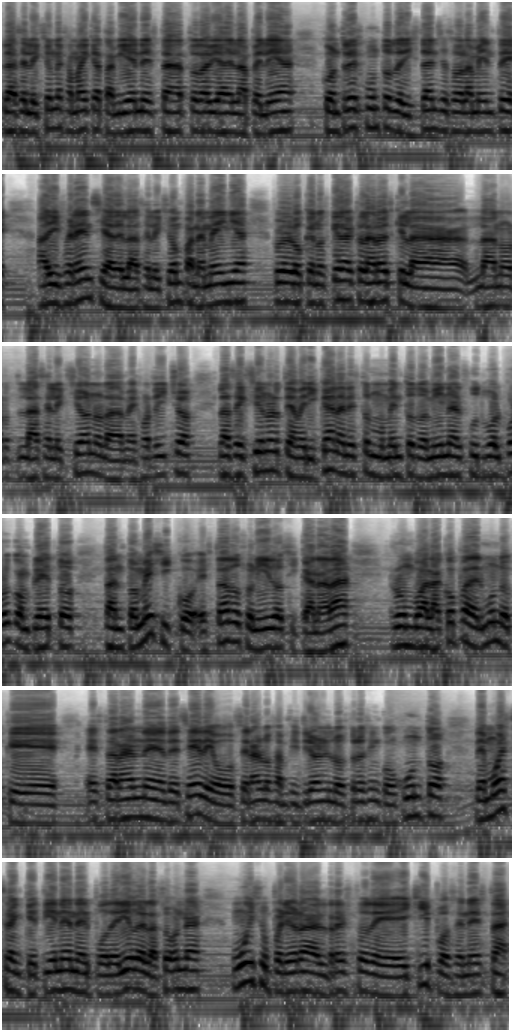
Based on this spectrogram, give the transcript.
La selección de Jamaica también está todavía en la pelea con tres puntos de distancia solamente, a diferencia de la selección panameña. Pero lo que nos queda claro es que la, la, la selección, o la mejor dicho, la sección norteamericana en estos momentos domina el fútbol por completo. Tanto México, Estados Unidos y Canadá rumbo a la Copa del Mundo que estarán eh, de sede o serán los anfitriones los tres en conjunto, demuestran que tienen el poderío de la zona muy superior al resto de equipos en esta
